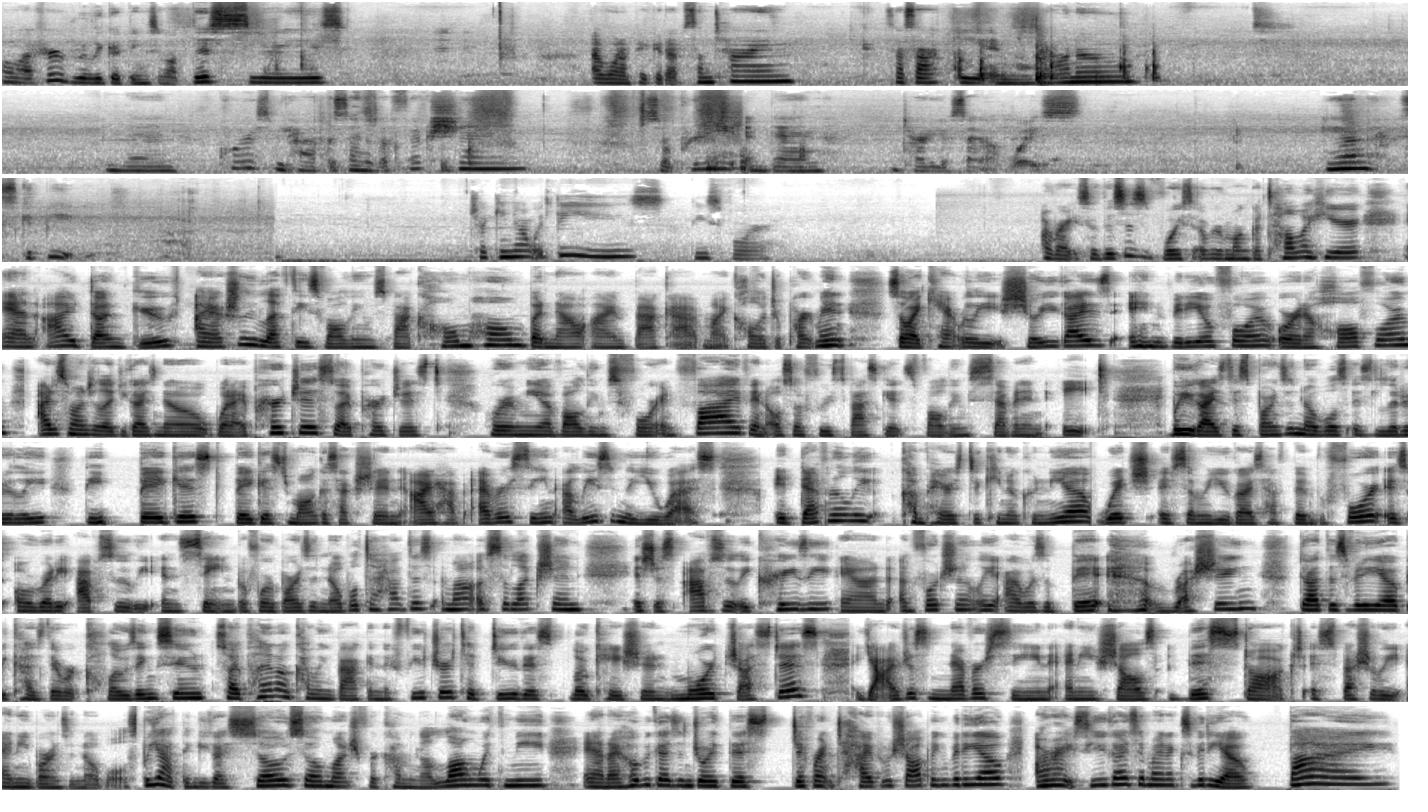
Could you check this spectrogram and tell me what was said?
oh, I've heard really good things about this series. I want to pick it up sometime. Sasaki and Miyano. And then, of course, we have A Sign of Affection. So pretty. And then entirety of Silent Voice. And Skippy. Checking out with these these four. Alright, so this is voiceover Mangatama here, and I done goofed. I actually left these volumes back home home, but now I'm back at my college apartment, so I can't really show you guys in video form or in a haul form. I just wanted to let you guys know what I purchased. So I purchased Horimiya volumes 4 and 5, and also Fruits Baskets volumes 7 and 8. But you guys, this Barnes & Nobles is literally the biggest, biggest manga section I have ever seen, at least in the US. It definitely compares to Kinokuniya, which if some of you guys have been before is already absolutely insane. Before Barnes & Noble to have this amount of selection is just absolutely crazy. And unfortunately, I was a bit rushing throughout this video because they were closing soon. So I plan on coming back in the future to do this location more justice. Yeah, I've just never seen any shelves this stocked, especially any Barnes & Nobles. But yeah, thank you guys so, so much for coming along with me. And I hope you guys enjoyed this different type of shopping video. All right, see you guys in my next video. Bye!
